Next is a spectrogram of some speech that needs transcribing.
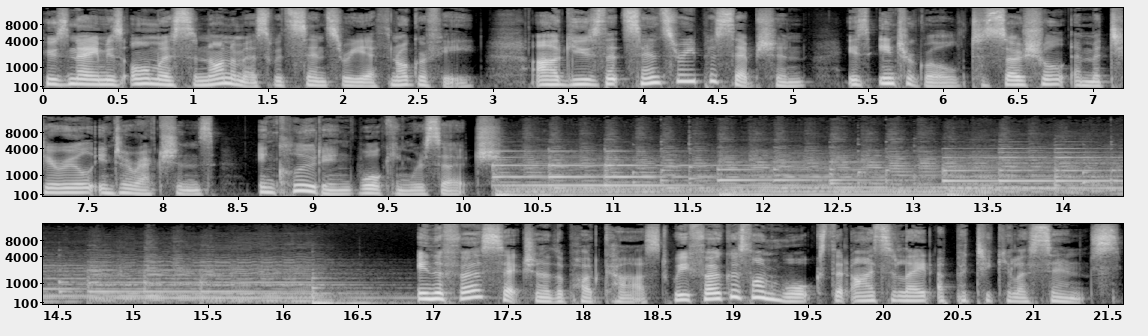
whose name is almost synonymous with sensory ethnography, argues that sensory perception is integral to social and material interactions, including walking research. In the first section of the podcast, we focus on walks that isolate a particular sense.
